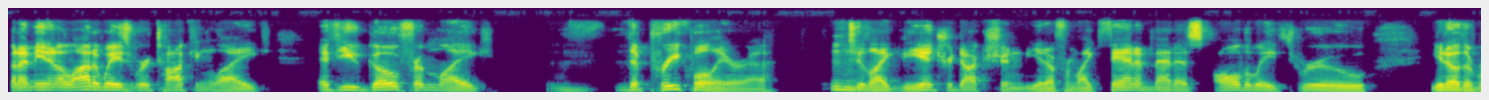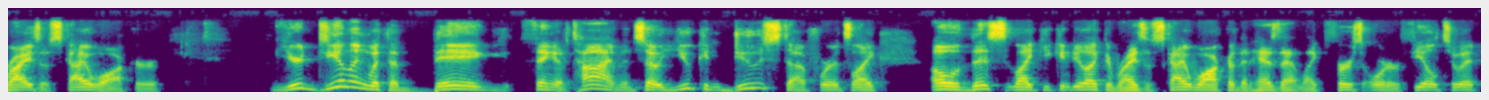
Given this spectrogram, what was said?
but I mean, in a lot of ways, we're talking like if you go from like the prequel era mm-hmm. to like the introduction, you know, from like Phantom Menace all the way through, you know, the rise of Skywalker you're dealing with a big thing of time. And so you can do stuff where it's like, oh, this, like you can do like the Rise of Skywalker that has that like first order feel to it.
